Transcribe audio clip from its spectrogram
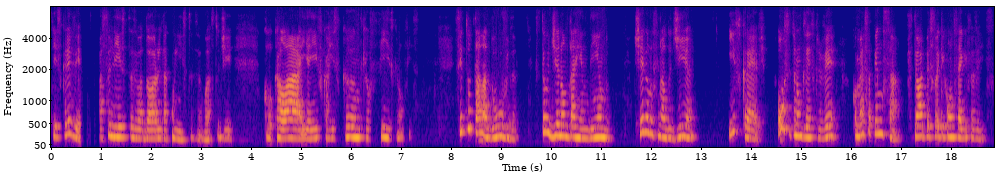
de escrever. Faço listas, eu adoro lidar com listas. Eu gosto de colocar lá e aí ficar riscando que eu fiz, que eu não fiz. Se tu tá na dúvida, se teu dia não tá rendendo, chega no final do dia e escreve. Ou se tu não quiser escrever, começa a pensar. Se tu é uma pessoa que consegue fazer isso.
